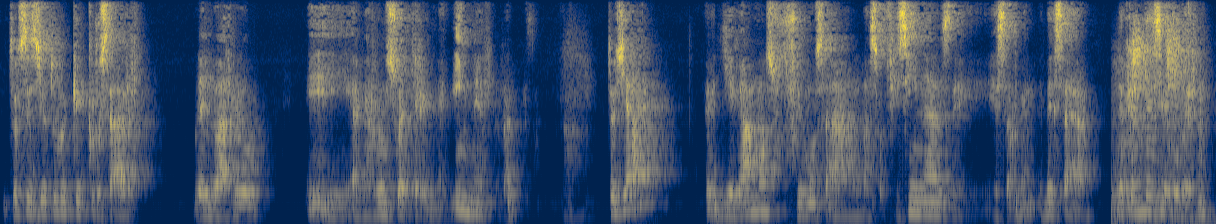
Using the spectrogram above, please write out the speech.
Entonces yo tuve que cruzar el barrio y agarré un suéter y me vine rápido. Entonces ya eh, llegamos, fuimos a las oficinas de esa, de esa dependencia de gobierno.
